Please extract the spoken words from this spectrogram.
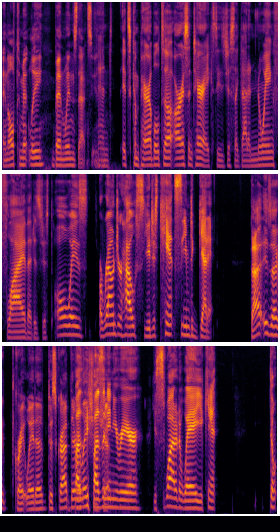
And ultimately, Ben wins that season. and it's comparable to Aras and Terry because he's just like that annoying fly that is just always around your house. You just can't seem to get it. that is a great way to describe their Buzz- relationship. buzzing in your ear. You swat it away. You can't. Don't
